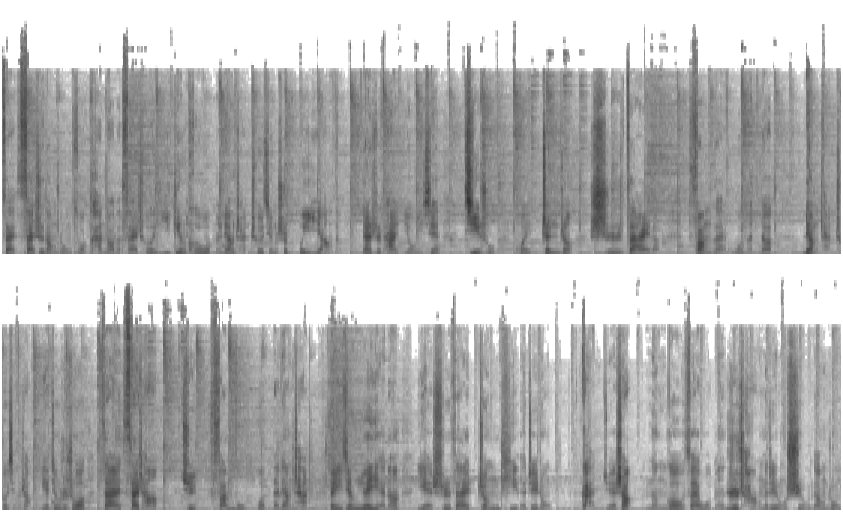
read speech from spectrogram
在赛事当中所看到的赛车一定和我们量产车型是不一样的，但是它有一些技术。会真正实在的放在我们的量产车型上，也就是说，在赛场去反哺我们的量产。北京越野呢，也是在整体的这种。感觉上能够在我们日常的这种使用当中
